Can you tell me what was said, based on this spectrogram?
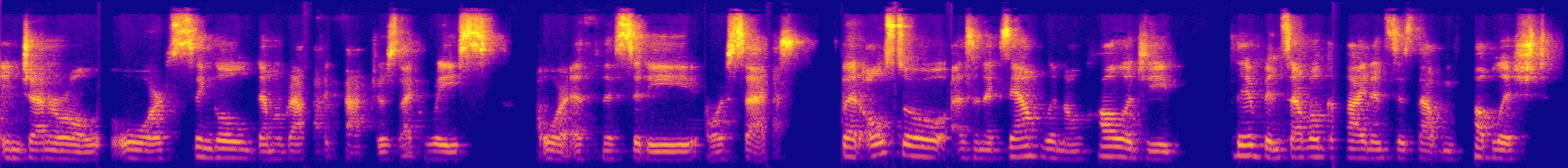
in general or single demographic factors like race or ethnicity or sex but also, as an example, in oncology, there have been several guidances that we've published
